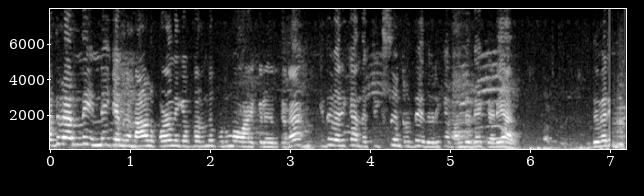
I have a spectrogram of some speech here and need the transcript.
அதுலேருந்து இன்றைக்கி இன்னைக்கு எனக்கு நாலு குழந்தைங்க பிறந்து குடும்ப வாழ்க்கையில் இருக்கிறேன் இது வரைக்கும் அந்த ஃபிக்ஸுன்றது இது வரைக்கும் வந்ததே கிடையாது. இது வரைக்கும்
